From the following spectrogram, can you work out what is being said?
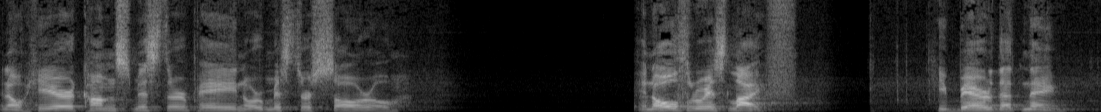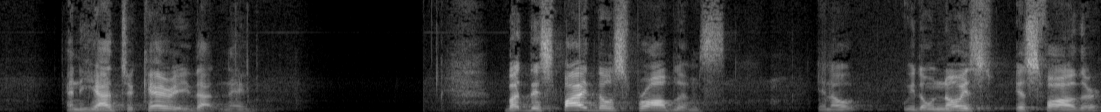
you know, here comes Mr. Pain or Mr. Sorrow. And all through his life, he bare that name. And he had to carry that name. But despite those problems, you know, we don't know his, his father.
